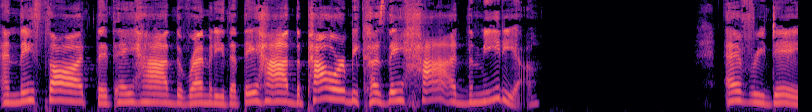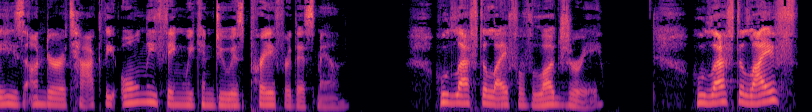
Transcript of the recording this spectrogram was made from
And they thought that they had the remedy, that they had the power because they had the media. Every day he's under attack. The only thing we can do is pray for this man who left a life of luxury, who left a life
